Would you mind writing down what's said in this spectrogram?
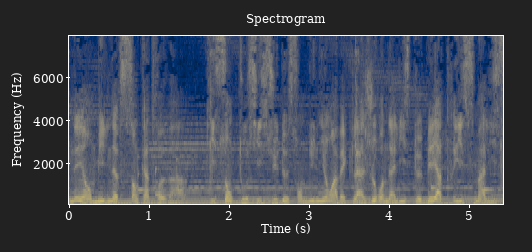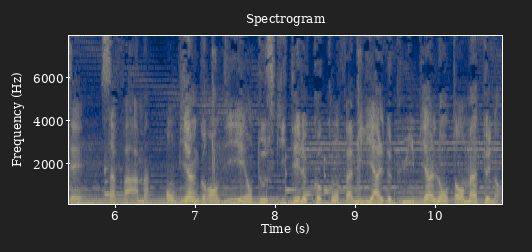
né en 1980, qui sont tous issus de son union avec la journaliste Béatrice Malicet, sa femme, ont bien grandi et ont tous quitté le cocon familial depuis bien longtemps maintenant.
